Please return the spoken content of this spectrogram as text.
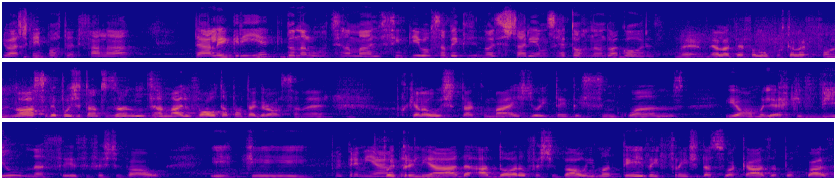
Eu acho que é importante falar da alegria que Dona Lourdes Ramalho sentiu ao saber que nós estaríamos retornando agora. É, ela até falou por telefone, nossa, depois de tantos anos, Lourdes Ramalho volta a Ponta Grossa, né? Porque ela hoje está com mais de 85 anos e é uma mulher que viu nascer esse festival e que foi premiada, foi premiada adora o festival e manteve em frente da sua casa por quase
